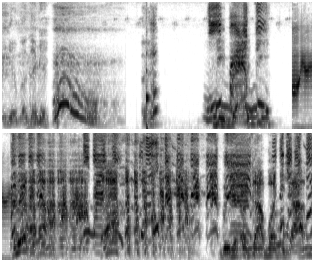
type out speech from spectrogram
Ini bagaimana? Dibagi. Bila kamu dibagi.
